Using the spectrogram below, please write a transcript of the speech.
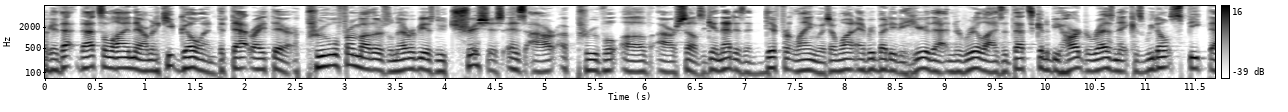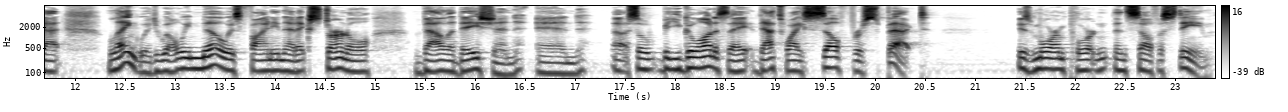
Okay, that, that's a line there. I'm going to keep going, but that right there, approval from others will never be as nutritious as our approval of ourselves. Again, that is a different language. I want everybody to hear that and to realize that that's going to be hard to resonate because we don't speak that language. Well, we know is finding that external validation. And uh, so, but you go on to say that's why self respect is more important than self esteem.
